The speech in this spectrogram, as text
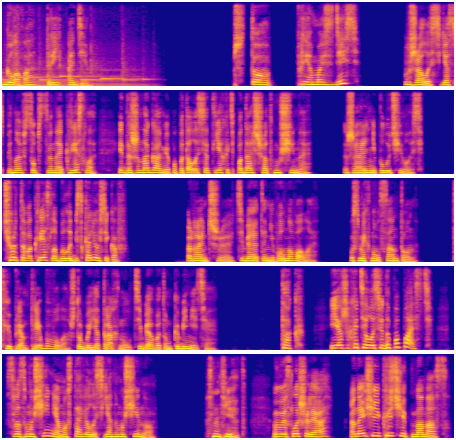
Глава 3.1 «Что, прямо здесь?» Вжалась я спиной в собственное кресло и даже ногами попыталась отъехать подальше от мужчины. Жаль, не получилось. Чёртово кресло было без колесиков. «Раньше тебя это не волновало», — усмехнулся Антон. «Ты прям требовала, чтобы я трахнул тебя в этом кабинете». «Так, я же хотела сюда попасть!» С возмущением уставилась я на мужчину. «Нет, вы слышали, а? Она еще и кричит на нас!»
